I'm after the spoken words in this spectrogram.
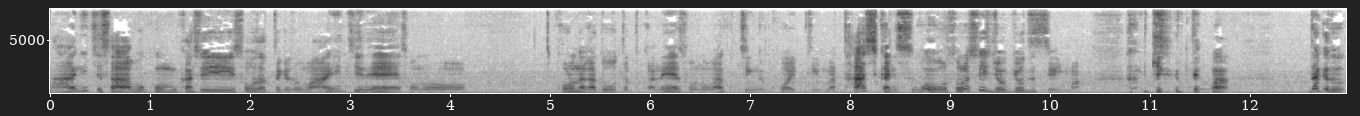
毎日さ、僕も昔そうだったけど、毎日ね、その、コロナがどうだとかね、そのワクチンが怖いっていう、まあ確かにすごい恐ろしい状況ですよ、今。はっきり言って、まあ。だけど、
